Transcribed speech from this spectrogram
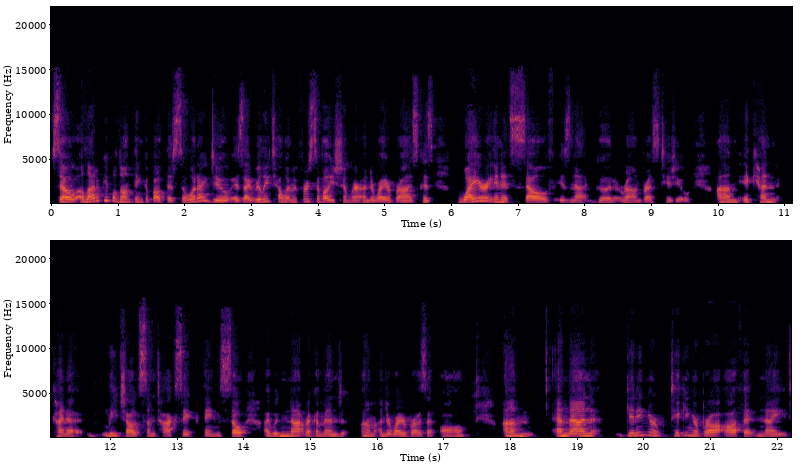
so a lot of people don't think about this. So what I do is I really tell women, first of all, you shouldn't wear underwire bras because wire in itself is not good around breast tissue. Um, it can kind of leach out some toxic things. So I would not recommend um, underwire bras at all. Um, and then getting your taking your bra off at night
